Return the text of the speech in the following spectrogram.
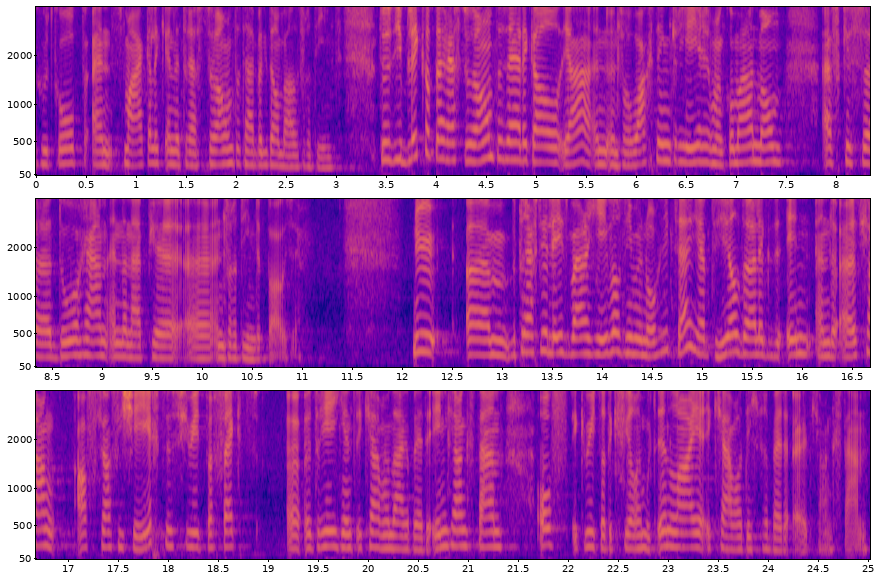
goedkoop en smakelijk in het restaurant, dat heb ik dan wel verdiend. Dus die blik op dat restaurant is eigenlijk al ja, een, een verwachting creëren van kom aan man, even uh, doorgaan en dan heb je uh, een verdiende pauze. Nu, um, betreft die leesbare gevels zien we nog iets. Hè. Je hebt heel duidelijk de in- en de uitgang afgeafficheerd, dus je weet perfect uh, het regent, ik ga vandaag bij de ingang staan. Of ik weet dat ik veel moet inlaaien, ik ga wat dichter bij de uitgang staan.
